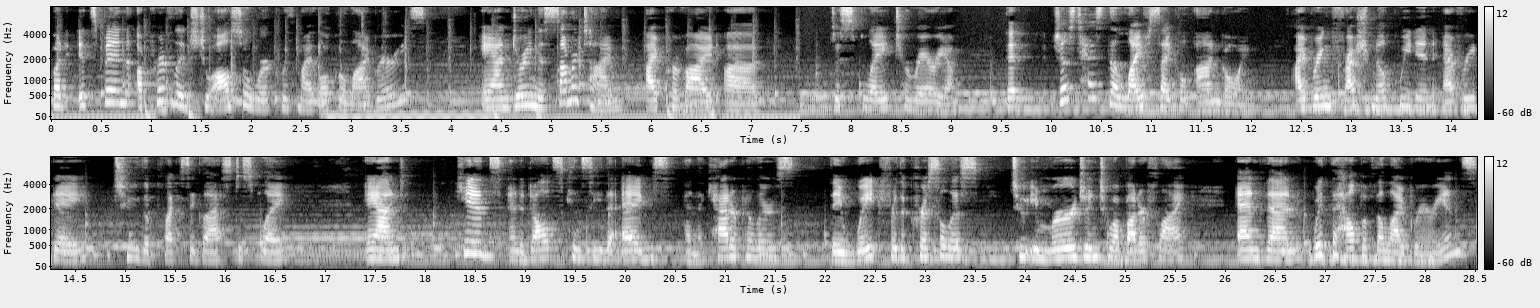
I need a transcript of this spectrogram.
But it's been a privilege to also work with my local libraries. And during the summertime, I provide a display terrarium that just has the life cycle ongoing. I bring fresh milkweed in every day to the plexiglass display and kids and adults can see the eggs and the caterpillars. They wait for the chrysalis to emerge into a butterfly. And then, with the help of the librarians,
